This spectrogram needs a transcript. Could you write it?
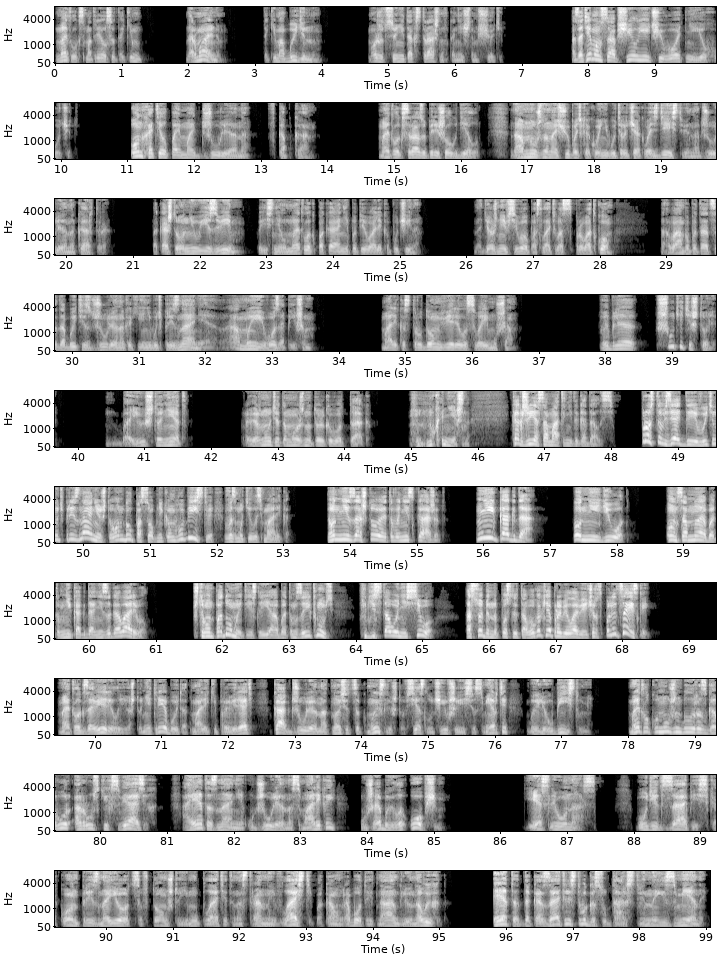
Мэтлок смотрелся таким нормальным, таким обыденным. Может, все не так страшно в конечном счете. А затем он сообщил ей, чего от нее хочет. Он хотел поймать Джулиана в капкан. Мэтлок сразу перешел к делу. Нам нужно нащупать какой-нибудь рычаг воздействия на Джулиана Картера. Пока что он неуязвим, пояснил Мэтлок, пока они попивали капучино. Надежнее всего послать вас с проводком, а вам попытаться добыть из Джулиана какие-нибудь признания, а мы его запишем. Малика с трудом верила своим ушам. Вы, бля, шутите, что ли? Боюсь, что нет. Провернуть это можно только вот так. Ну, конечно. Как же я сама-то не догадалась? Просто взять да и вытянуть признание, что он был пособником в убийстве, возмутилась Малика. Он ни за что этого не скажет. Никогда. Он не идиот. Он со мной об этом никогда не заговаривал. Что он подумает, если я об этом заикнусь? Ни с того, ни с сего. Особенно после того, как я провела вечер с полицейской. Мэтлок заверил ее, что не требует от Малики проверять, как Джулиан относится к мысли, что все случившиеся смерти были убийствами. Мэтлоку нужен был разговор о русских связях, а это знание у Джулиана с Маликой уже было общим. Если у нас будет запись, как он признается в том, что ему платят иностранные власти, пока он работает на Англию на выход, это доказательство государственной измены.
